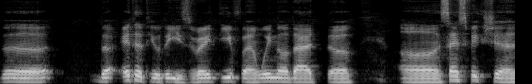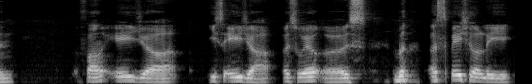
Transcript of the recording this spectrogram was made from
the the attitude is very different. We know that uh, science fiction from Asia, East Asia, as well as especially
